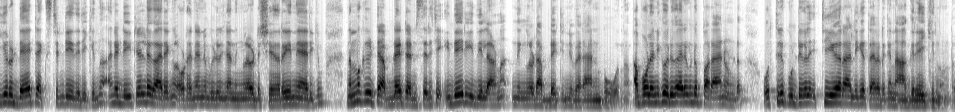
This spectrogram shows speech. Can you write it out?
ഈ ഒരു ഡേറ്റ് എക്സ്റ്റെൻഡ് ചെയ്തിരിക്കുന്നത്. അതിന്റെ ഡീറ്റെയിൽഡ് കാര്യങ്ങൾ ഉടനെ തന്നെ വീഡിയോയിൽ ഞാൻ നിങ്ങളോട് ഷെയർ ചെയ്യുന്നതായിരിക്കും. നമുക്ക് കിട്ടിയ അപ്ഡേറ്റ് അനുസരിച്ച് ഇതേ രീതിയിലാണ് നിങ്ങളുടെ അപ്ഡേറ്റ് ഇനി വരാൻ പോകുന്നത്. അപ്പോൾ എനിക്ക് ഒരു കാര്യം കൂടി പറയാനുണ്ട്. ഒത്തിരി കുട്ടികൾ ടി എ റാലിക്ക് തിരഞ്ഞെടുക്കാൻ ആഗ്രഹിക്കുന്നുണ്ട്.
